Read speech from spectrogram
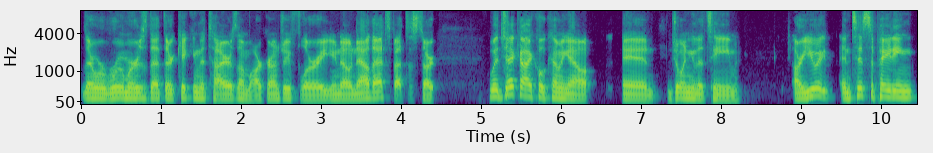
there were rumors that they're kicking the tires on Marc Andre Fleury. You know, now that's about to start. With Jack Eichel coming out and joining the team, are you anticipating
